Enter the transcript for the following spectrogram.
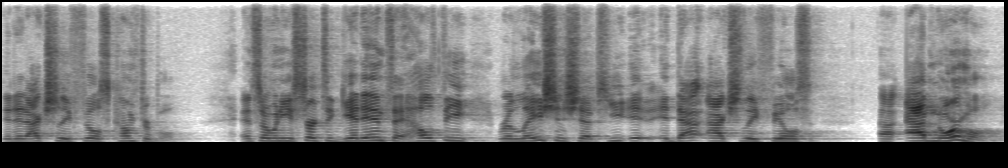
that it actually feels comfortable. And so when you start to get into healthy relationships, you, it, it, that actually feels uh, abnormal.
